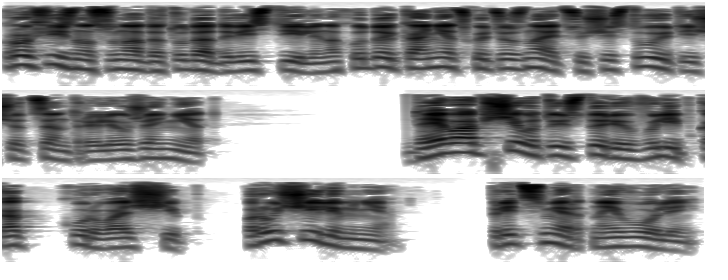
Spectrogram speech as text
Кровь из носу надо туда довести, или на худой конец хоть узнать, существует еще центр или уже нет. Да я вообще в эту историю влип, как кур во щип. Поручили мне. Предсмертной волей.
